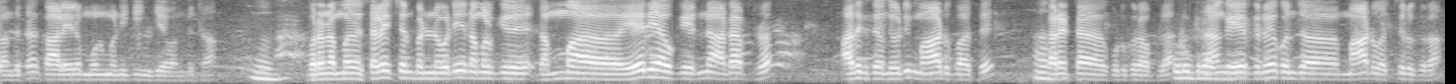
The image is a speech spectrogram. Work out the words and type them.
வந்துட்டோம் காலையில் மூணு மணிக்கு இங்கே வந்துட்டோம் ம். அப்புறம் நம்ம செலெக்ஷன் பண்ணபடி நம்மளுக்கு நம்ம ஏரியாவுக்கு என்ன அடாப்டரோ அதுக்கு தகுந்தபடி மாடு பார்த்து. கரெக்டாக கொடுக்குறாப்புல. நாங்கள் ஏற்கனவே கொஞ்சம் மாடு வச்சிருக்கிறோம்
